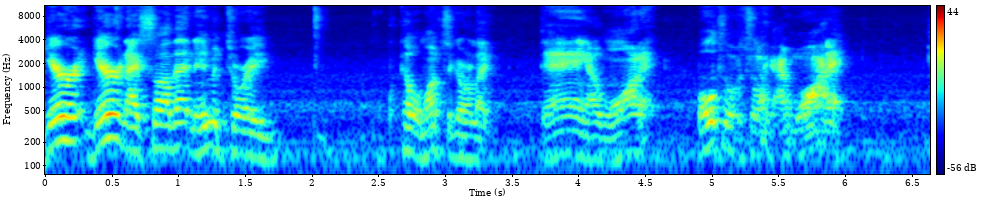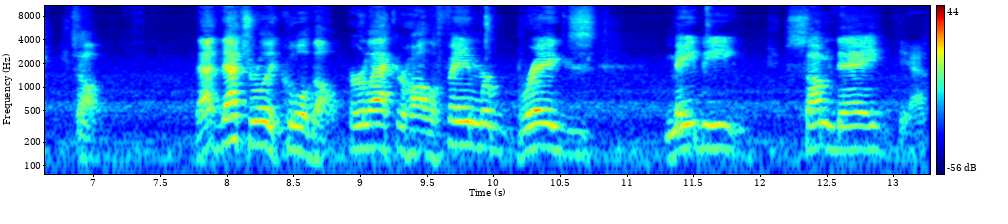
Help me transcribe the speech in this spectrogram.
Garrett, Garrett, and I saw that in inventory a couple months ago. We're like, dang, I want it. Both of us were like, I want it. So that that's really cool though. Urlacher Hall of Famer, Briggs, maybe someday. Yeah.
